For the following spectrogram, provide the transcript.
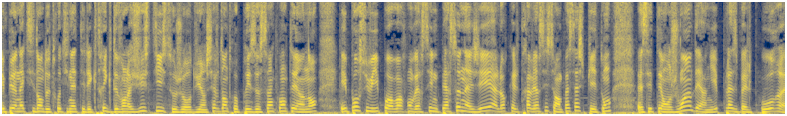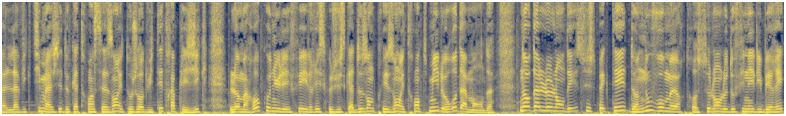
Et puis un accident de trottinette électrique devant la justice aujourd'hui. Un chef d'entreprise de 51 ans est poursuivi pour avoir renversé une personne âgée alors qu'elle traversait sur un passage piéton. C'était en juin dernier, place Bellecour. La victime âgée de 96 ans est aujourd'hui tétraplégique. L'homme a reconnu les faits. Il risque jusqu'à deux ans de prison et 30 000 euros d'amende. Nordal Lelandais, suspecté d'un nouveau meurtre. Selon le Dauphiné libéré,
